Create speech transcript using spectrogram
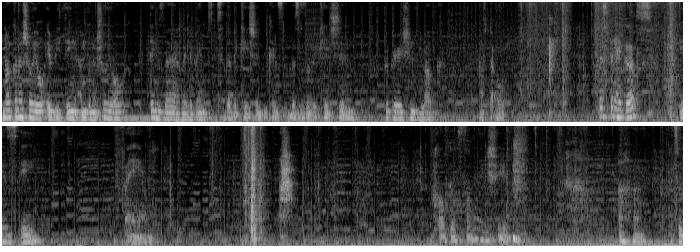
I'm not gonna show you everything. I'm gonna show you all things that are relevant to the vacation because this is a vacation preparation vlog after all. First thing i got is a fan Ah. how goes someone shit uh-huh. So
